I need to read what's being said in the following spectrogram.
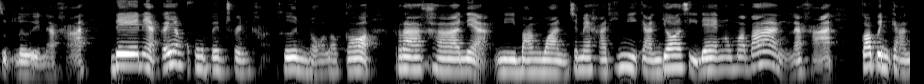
สุดเลยนะคะเดย์เนี่ยก็ยังคงเป็นเทรนด์ขาขึ้นเนาะแล้วก็ราคาเนี่ยมีบางวันใช่ไหมคะที่มีการย่อสีแดงลงมาบ้างนะคะ ก็เป็นการ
